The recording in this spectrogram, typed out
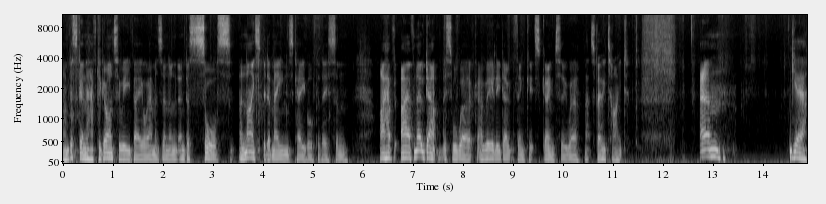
I'm just going to have to go onto eBay or Amazon and, and just source a nice bit of mains cable for this and I have I have no doubt that this will work. I really don't think it's going to uh, that's very tight. Um yeah.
